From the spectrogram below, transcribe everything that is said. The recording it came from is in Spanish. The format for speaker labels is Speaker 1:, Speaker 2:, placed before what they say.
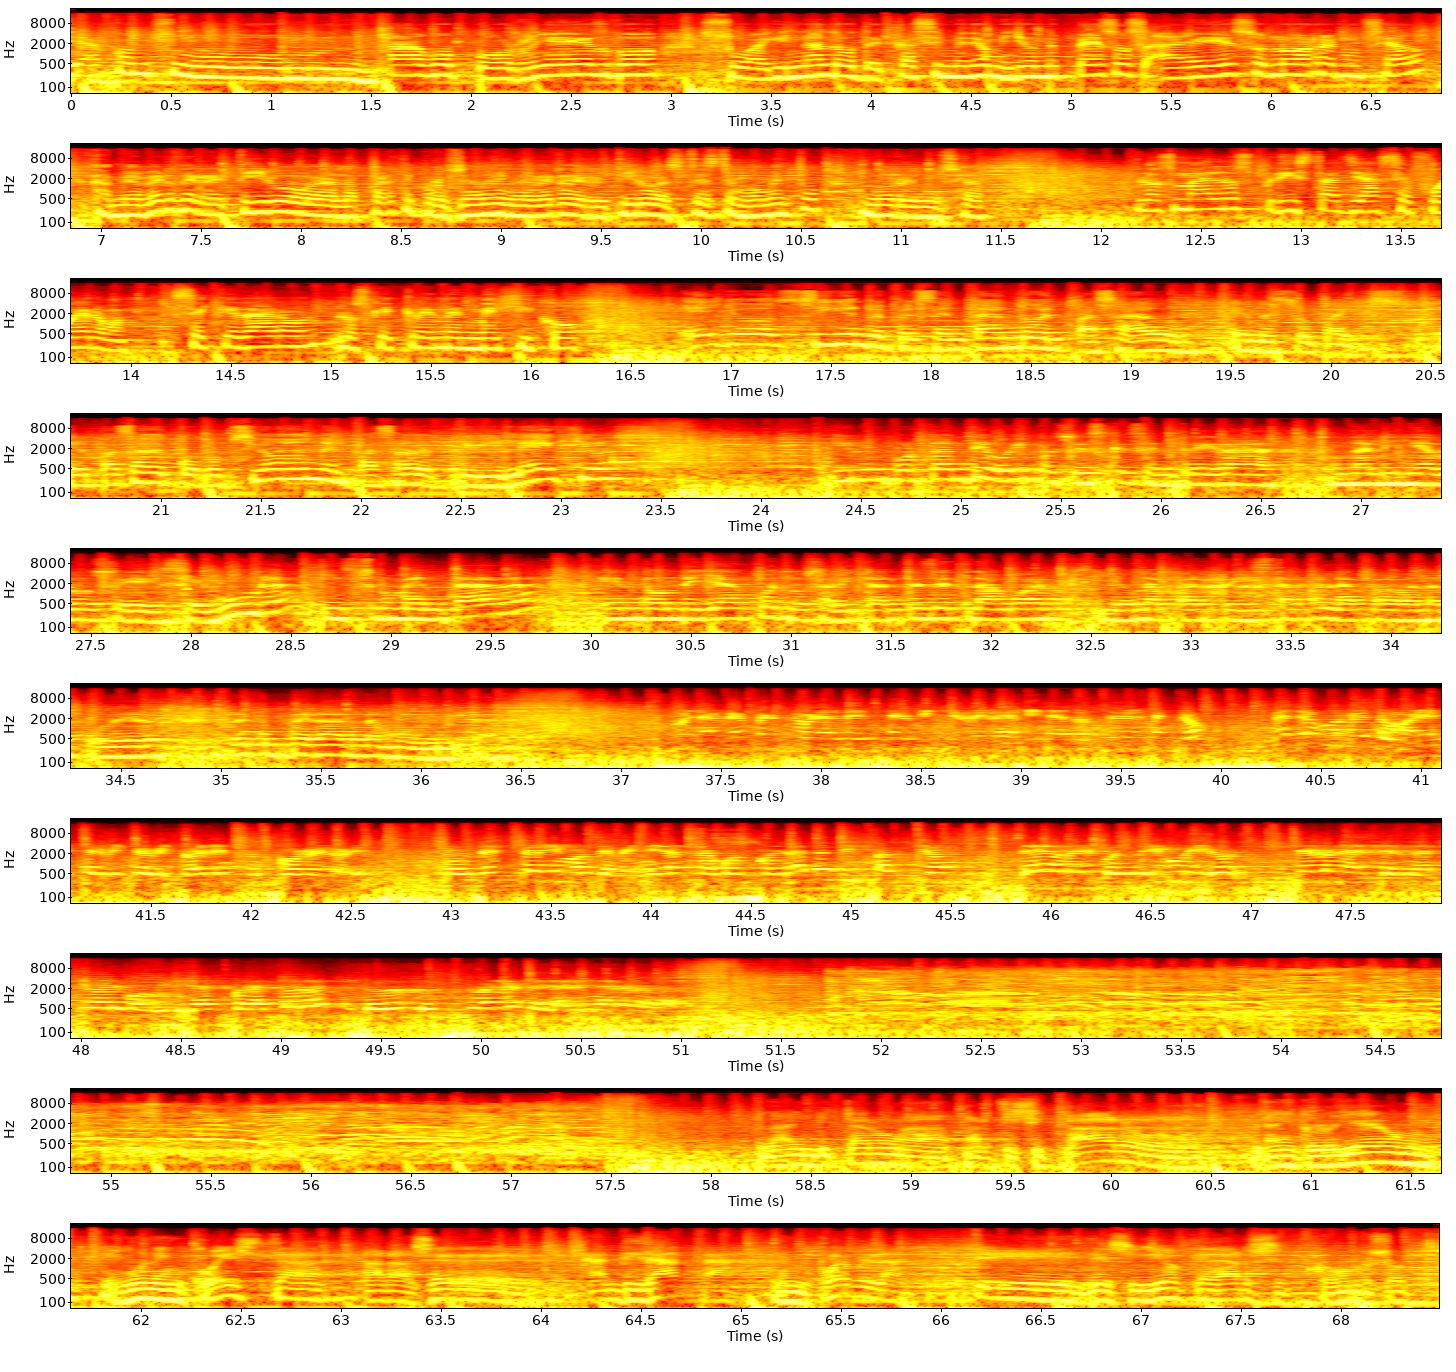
Speaker 1: Ya con su mm, pago por riesgo, su aguinaldo de casi medio millón de pesos, ¿a eso no ha renunciado?
Speaker 2: A mi haber de retiro, a la parte profesional de mi haber de retiro hasta este momento, no he renunciado.
Speaker 3: Los malos pristas ya se fueron, se quedaron los que creen en México.
Speaker 4: Ellos siguen representando el pasado en nuestro país, el pasado de corrupción, el pasado de privilegios. Y lo importante hoy pues es que se entrega una línea 12 segura, instrumentada, en donde ya pues los habitantes de Tláhuac y una parte de Iztapalapa van a poder recuperar la movilidad.
Speaker 5: Con la reapertura del servicio de la línea 12 del metro, Metrobús retomará el servicio habitual en sus corredores. Nos despedimos de Avenida Tláhuac con la satisfacción de haber contribuido a ser una alternativa de movilidad para todas y todos los usuarios de la línea rodada.
Speaker 6: La invitaron a participar o la incluyeron en una encuesta para ser eh, candidata en Puebla y decidió quedarse con nosotros.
